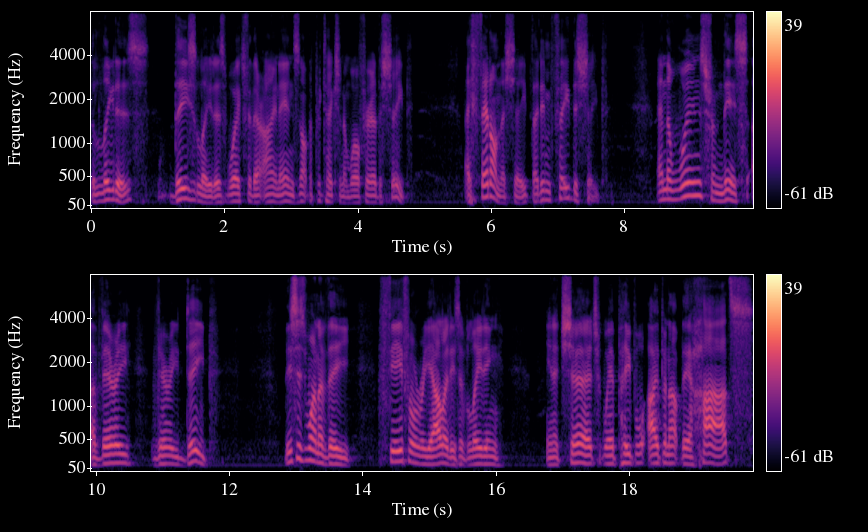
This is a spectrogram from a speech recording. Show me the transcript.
The leaders, these leaders, worked for their own ends, not the protection and welfare of the sheep. They fed on the sheep, they didn't feed the sheep. And the wounds from this are very, very deep. This is one of the fearful realities of leading in a church where people open up their hearts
